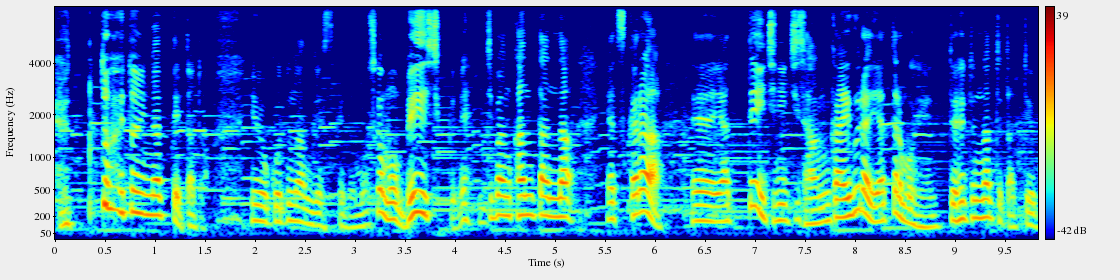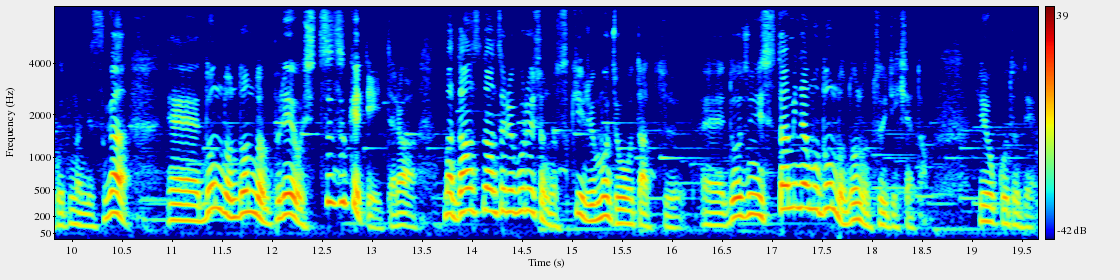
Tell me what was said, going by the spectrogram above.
ヘッドヘッドになってたと。いうことなんですけどもしかもベーシックね一番簡単なやつから、えー、やって1日3回ぐらいやったらもうヘッドヘッドになってたっていうことなんですが、えー、どんどんどんどんプレーをし続けていたら、まあ、ダンスダンスレボリューションのスキルも上達、えー、同時にスタミナもどんどんどんどんついてきたと。いうことで。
